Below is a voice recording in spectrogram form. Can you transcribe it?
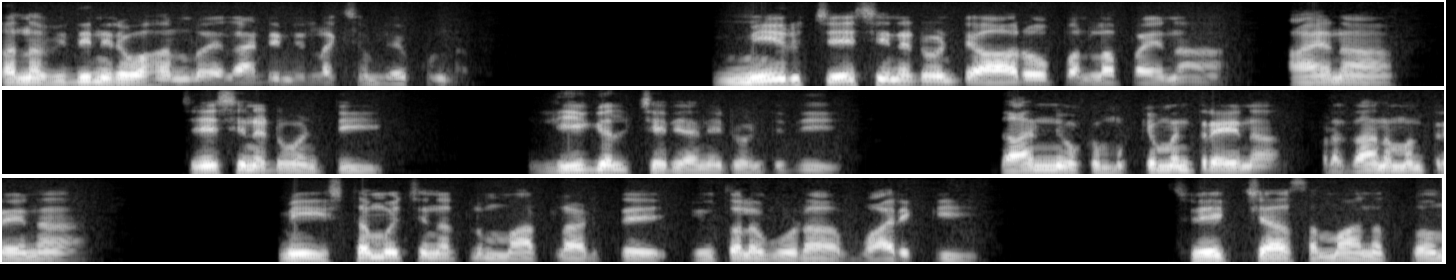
తన విధి నిర్వహణలో ఎలాంటి నిర్లక్ష్యం లేకుండా మీరు చేసినటువంటి ఆరోపణల పైన ఆయన చేసినటువంటి లీగల్ చర్య అనేటువంటిది దాన్ని ఒక ముఖ్యమంత్రి అయినా ప్రధానమంత్రి అయినా మీ ఇష్టం వచ్చినట్లు మాట్లాడితే యువతలో కూడా వారికి స్వేచ్ఛ సమానత్వం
